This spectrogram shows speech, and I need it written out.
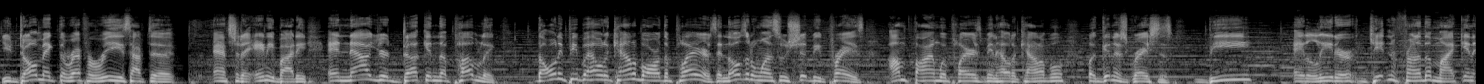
You don't make the referees have to answer to anybody, and now you're ducking the public. The only people held accountable are the players, and those are the ones who should be praised. I'm fine with players being held accountable, but goodness gracious, be a leader, get in front of the mic, and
